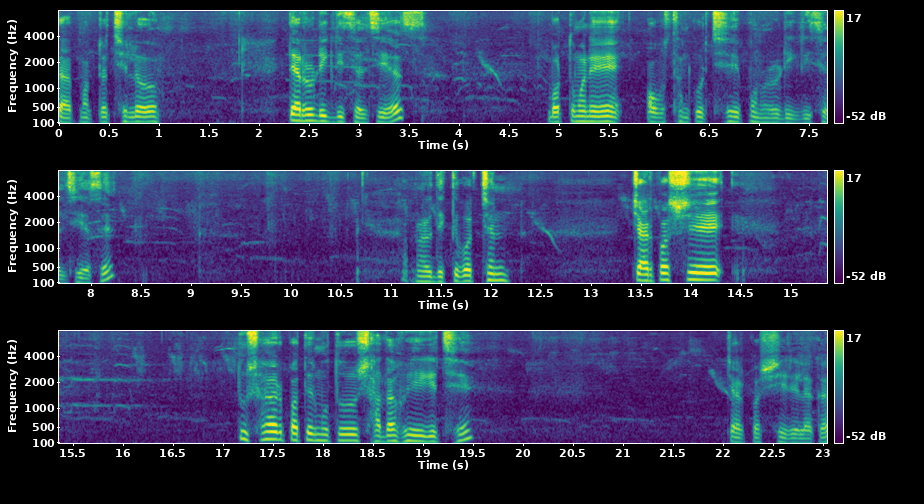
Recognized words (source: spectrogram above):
তাপমাত্রা ছিল তেরো ডিগ্রি সেলসিয়াস, বর্তমানে অবস্থান করছে পনেরো ডিগ্রি সেলসিয়াসে। আপনারা দেখতে পাচ্ছেন, চারপাশে তুষারপাতের মতো সাদা হয়ে গেছে চারপাশের এলাকা।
